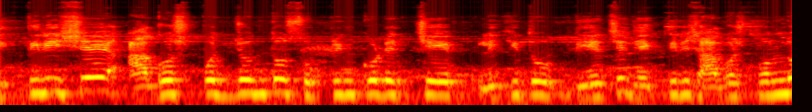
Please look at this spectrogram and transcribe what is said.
একত্রিশে আগস্ট পর্যন্ত সুপ্রিম কোর্টের চেয়ে লিখিত দিয়েছে যে একত্রিশ আগস্ট পর্যন্ত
